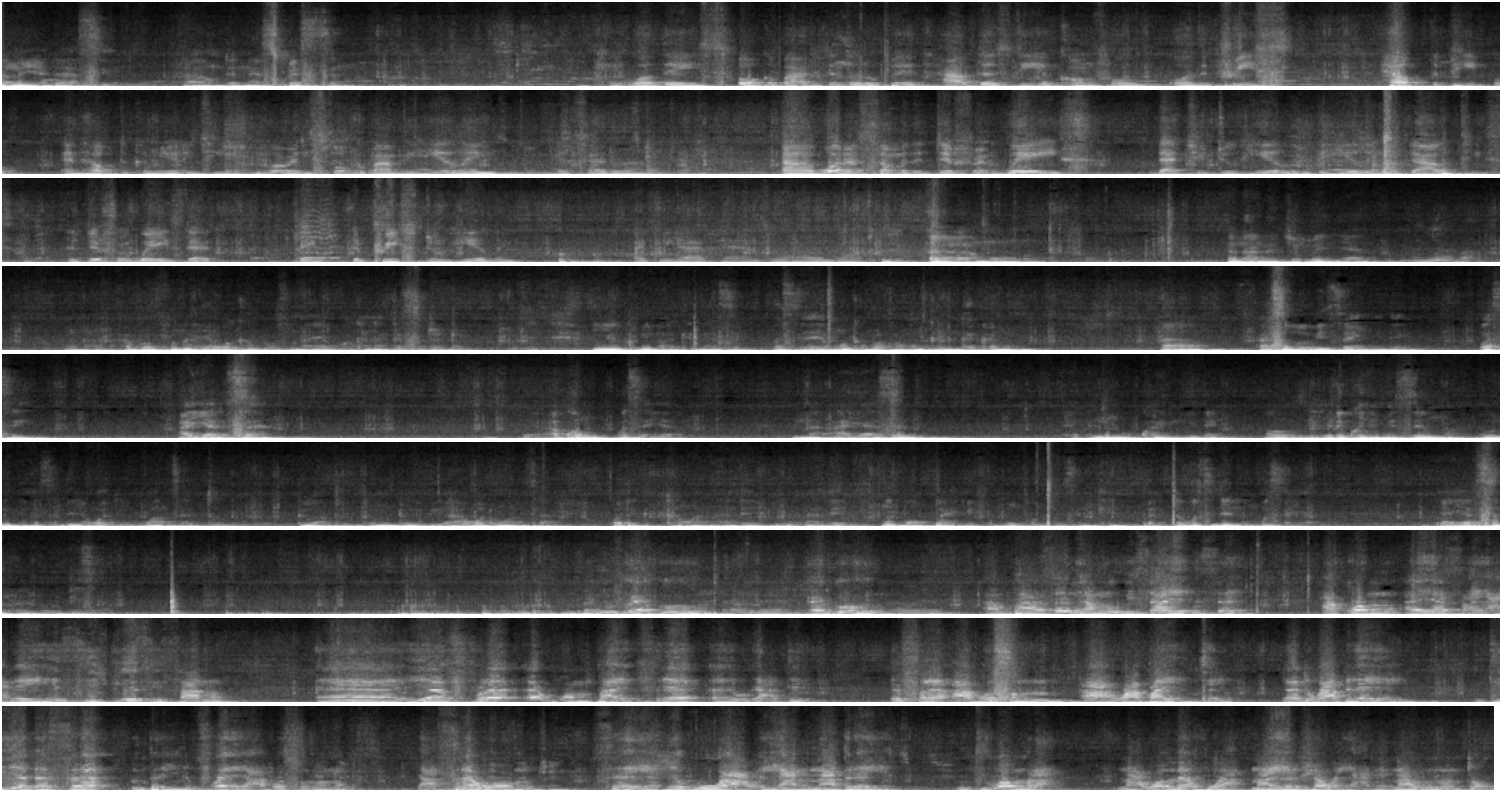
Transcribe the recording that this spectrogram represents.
Um, the next question. Okay, well, they spoke about it a little bit. How does the Akomfo or the priest help the people and help the community? You already spoke about the healing, etc. Uh, what are some of the different ways that you do healing, the healing modalities, the different ways that they, the priests do healing? Like we have hands-on nanaano ntoma nyɛ abɔfo no ayɛ wɔka bɔfo ayɛ wɔka no akɛse dodo nyanko bi ma aka no asɛ ɔsɛ ɛyɛ monka bɔfo monka no nkakra mu asɛm obi sa. Akɔm ɔsɛ yare na ayaresa ne mu kwan yi dɛ yɛde kɔ nyamesɛm mu a na wo yɛ wɔde wɔn do atontom do bi a wɔde wansa wɔde keka wɔn anadɛ bi anadɛ mo bɔ mpae kɛkɛ mo mfa mo sɛ nkɛn pa na wɔsi dɛ na mo sa yar yɛayaresa no na obi sa mpanyinfo ego ego ampa sɛnea mo bisa yɛn sɛ akɔm ɛyɛ sayare yɛsi yɛsi sa no ɛɛ yɛfrɛ ɛbɔ mpae frɛ ɛwurade efrɛ abosom a waba yɛn nkyɛn yɛde wabrɛ yɛn. Nti yɛbɛsrɛ mpanyinfo a ɛyɛ abosom no yɛasrɛ wɔn sɛ yɛde wo a wɔyare n'abrɛ yɛn nti wɔmmra na wɔmmɛboa na yɛhwɛ wɔ yare na wɔn ho ntɔ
